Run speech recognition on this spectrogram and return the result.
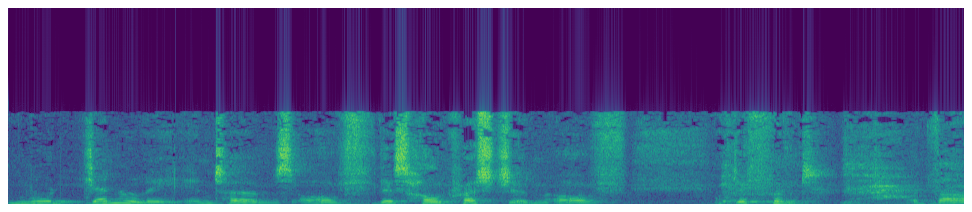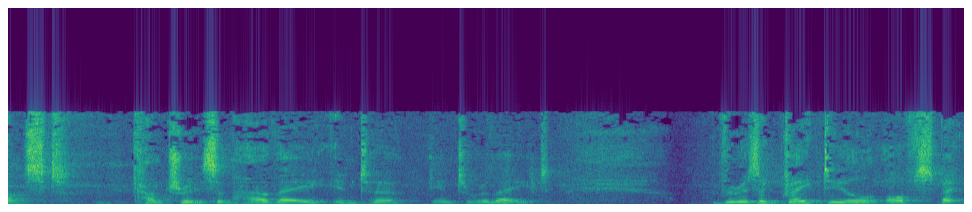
More generally, in terms of this whole question of different advanced countries and how they inter, interrelate, there is a great deal of spe-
